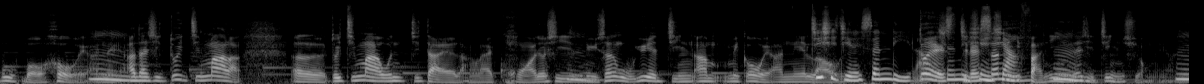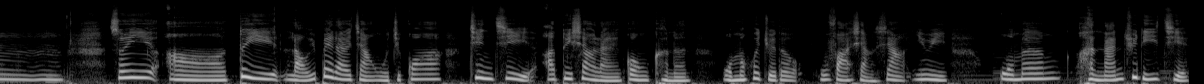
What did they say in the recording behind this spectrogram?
不无好诶安尼、嗯。啊。但是对今嘛人，呃，对今嘛阮即代诶人来看，就是嗯。女生有月经啊，每个会安尼老。这是一个生理啦，对，生一个生理反应，那嗯是正常的呀。嗯嗯，所以啊，对于老一辈来讲，有一寡禁忌啊，对下来讲，可能我们会觉得无法想象，因为我们很难去理解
